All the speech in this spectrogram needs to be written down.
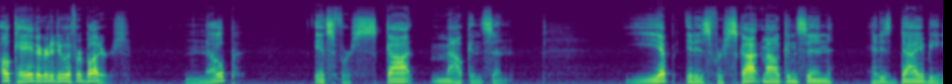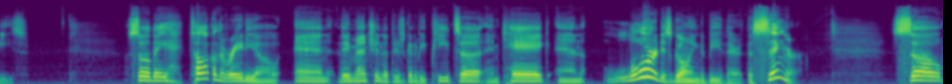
okay, they're going to do it for Butters. Nope. It's for Scott Malkinson. Yep, it is for Scott Malkinson and his diabetes. So they talk on the radio and they mention that there's going to be pizza and cake and Lorde is going to be there, the singer. So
